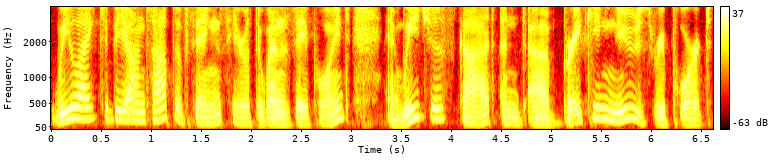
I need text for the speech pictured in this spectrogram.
we like to be on top of things here at the Wednesday Point, and we just got a uh, breaking news report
